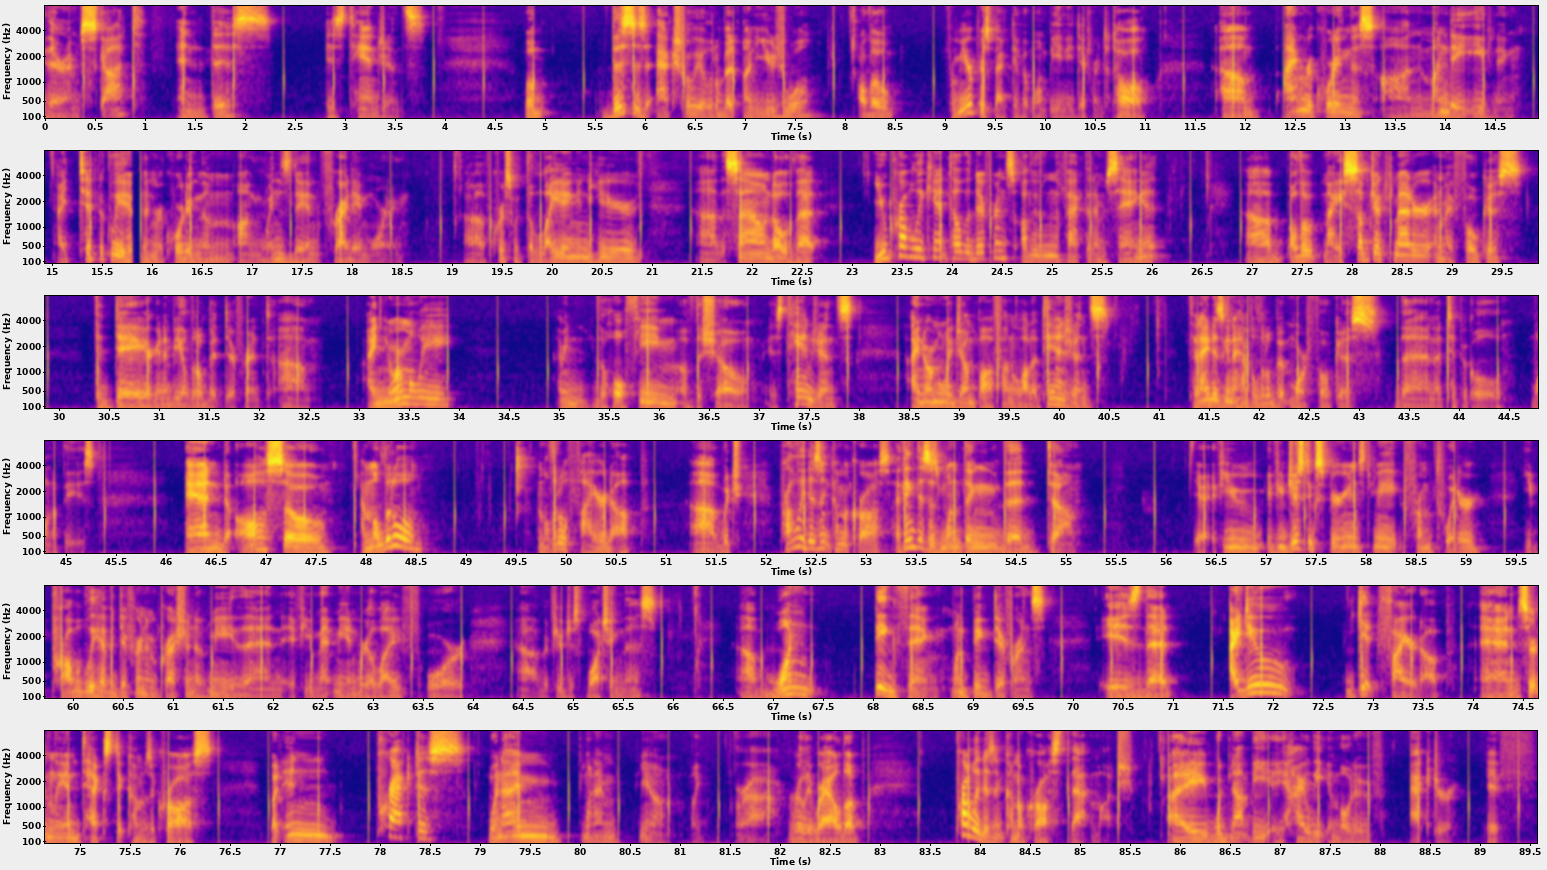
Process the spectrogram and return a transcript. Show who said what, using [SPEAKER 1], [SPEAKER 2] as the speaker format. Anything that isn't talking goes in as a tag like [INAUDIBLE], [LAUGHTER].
[SPEAKER 1] Hey there, I'm Scott, and this is Tangents. Well, this is actually a little bit unusual, although from your perspective, it won't be any different at all. Um, I'm recording this on Monday evening. I typically have been recording them on Wednesday and Friday morning. Uh, of course, with the lighting in here, uh, the sound, all of that, you probably can't tell the difference other than the fact that I'm saying it. Uh, although my subject matter and my focus today are going to be a little bit different. Um, I normally, I mean, the whole theme of the show is tangents. I normally jump off on a lot of tangents. Tonight is going to have a little bit more focus than a typical one of these. And also, I'm a little, I'm a little fired up, uh, which probably doesn't come across. I think this is one thing that, um, yeah, if you if you just experienced me from Twitter, you'd probably have a different impression of me than if you met me in real life or uh, if you're just watching this. Uh, one big thing, one big difference, is that I do get fired up, and certainly in text it comes across, but in practice, when I'm when I'm you know like rah, really riled up, probably doesn't come across that much. I would not be a highly emotive actor if you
